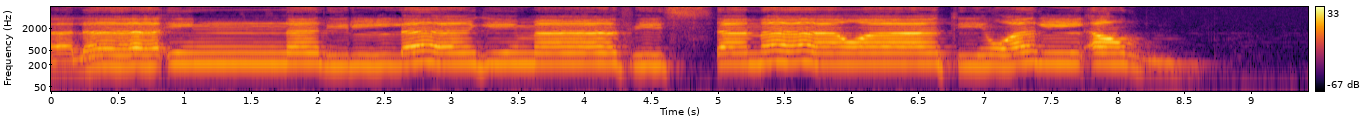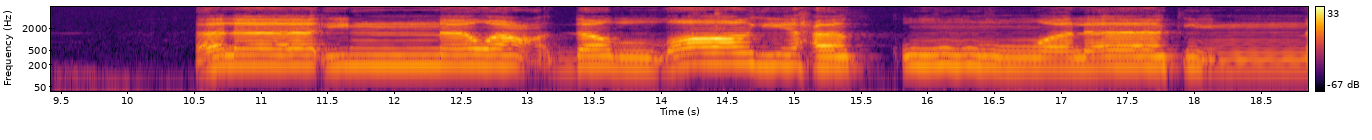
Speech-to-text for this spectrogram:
ألا إن لله ما في السماوات والأرض. ألا إن وعد الله حق ولكن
